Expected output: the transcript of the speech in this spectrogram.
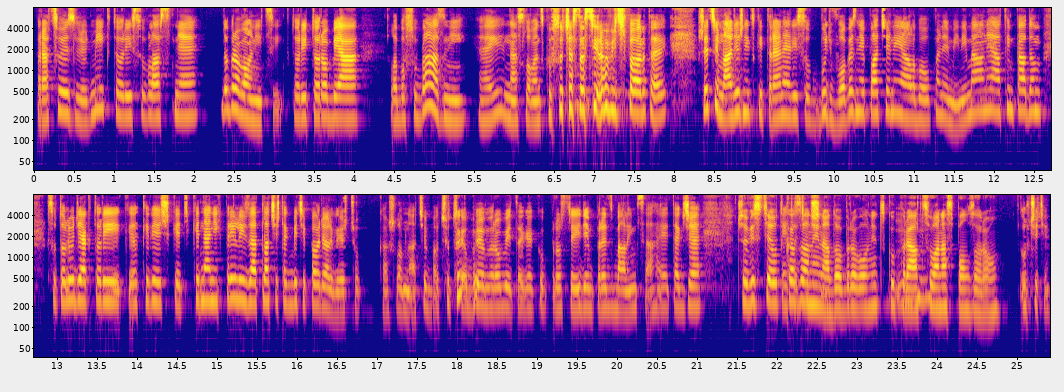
pracuje s ľuďmi, ktorí sú vlastne dobrovoľníci, ktorí to robia lebo sú blázni, hej, na Slovensku v súčasnosti robiť šport, hej. Všetci mládežníckí tréneri sú buď vôbec neplatení, alebo úplne minimálne a tým pádom sú to ľudia, ktorí, ke, vieš, keď, keď na nich príliš zatlačíš, tak by ti povedali, vieš čo, kašlom na teba, čo tu ja budem robiť, tak ako proste idem pred, zbalím sa, hej. Takže... Čiže vy ste odkazaní na dobrovoľníckú mhm. prácu mm-hmm. a na sponzorov. Určite,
